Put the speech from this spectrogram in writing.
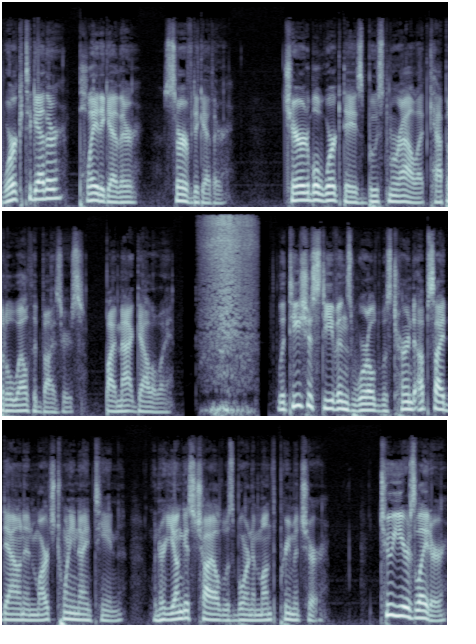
Work together, play together, serve together. Charitable Workdays Boost Morale at Capital Wealth Advisors by Matt Galloway. Letitia Stevens' world was turned upside down in March 2019 when her youngest child was born a month premature. Two years later,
